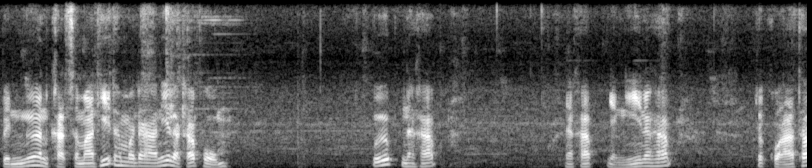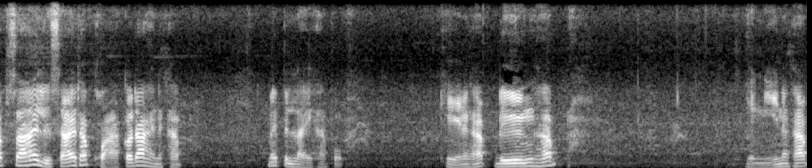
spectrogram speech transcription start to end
เป็นเงื่อนขัดสมาธิธรรมดานี่แหละครับผมปึ๊บนะครับนะครับ อย่างนี้นะครับ จะขวาทับซ้ายหรือซ้ายทับขวาก็ได้นะครับ ไม่เป็นไรครับผมโอเคนะครับ ดึงครับ อย่างนี้นะครับ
